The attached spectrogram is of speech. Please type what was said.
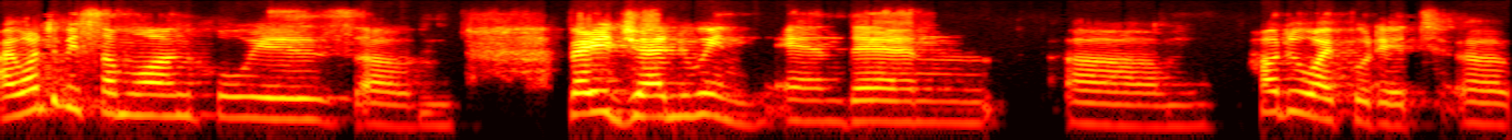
I want to be someone who is um, very genuine and then um, how do I put it? Uh,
